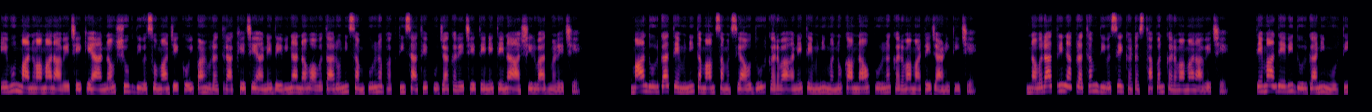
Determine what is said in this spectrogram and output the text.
એવું માનવામાં આવે છે કે આ નવ શુભ દિવસોમાં જે કોઈ પણ વ્રત રાખે છે અને દેવીના નવ અવતારોની સંપૂર્ણ ભક્તિ સાથે પૂજા કરે છે, તેને તેના આશીર્વાદ મળે છે. માં દુર્ગા તેમની તમામ સમસ્યાઓ દૂર કરવા અને તેમની મનોકામનાઓ પૂર્ણ કરવા માટે જાણીતી છે. નવરાત્રીના પ્રથમ દિવસે ઘટસ્થાપન કરવામાં આવે છે. તેમાં દેવી દુર્ગાની મૂર્તિ,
